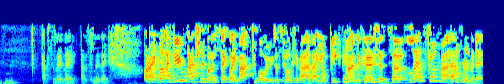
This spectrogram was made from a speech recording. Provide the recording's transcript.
Mm-hmm. Absolutely, absolutely. All right. Well, I do actually want to segue back to what we were just talking about about your peek behind the curtain. So let's talk about that for a minute.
